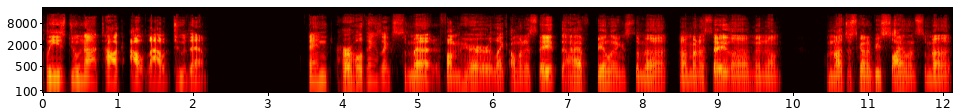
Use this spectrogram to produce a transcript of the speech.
please do not talk out loud to them. And her whole thing is like, Sumit, if I'm here, like I'm gonna say that I have feelings, Sumit, and I'm gonna say them, and I'm I'm not just gonna be silent, Sumit.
